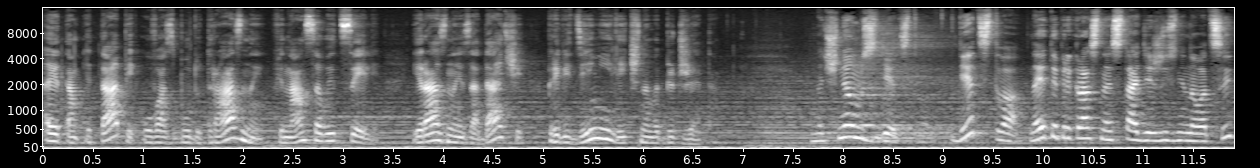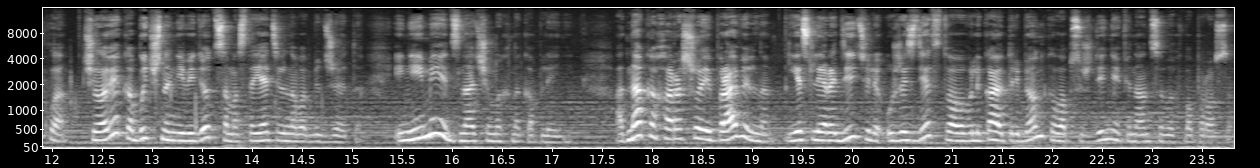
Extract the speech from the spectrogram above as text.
этом этапе у вас будут разные финансовые цели и разные задачи при ведении личного бюджета. Начнем с детства. Детство, на этой прекрасной стадии жизненного цикла, человек обычно не ведет самостоятельного бюджета и не имеет значимых накоплений. Однако хорошо и правильно, если родители уже с детства вовлекают ребенка в обсуждение финансовых вопросов.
